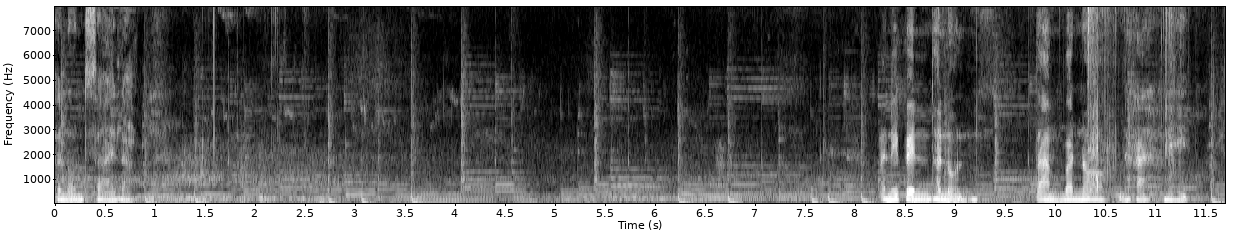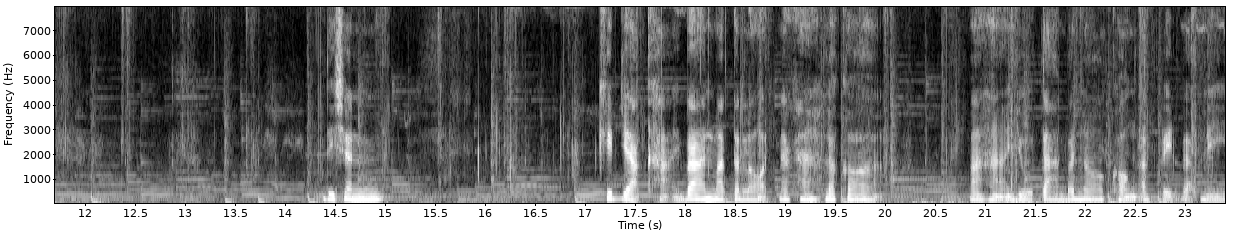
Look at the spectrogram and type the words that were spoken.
ถนนสายหลัก อันนี้เป็นถนนตามบ้านนอกนะคะนี่ดิฉันคิดอยากขายบ้านมาตลอดนะคะ แล้วก็มาหาอยู่ตามบ้านนอกของอังกฤษแบบนี้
